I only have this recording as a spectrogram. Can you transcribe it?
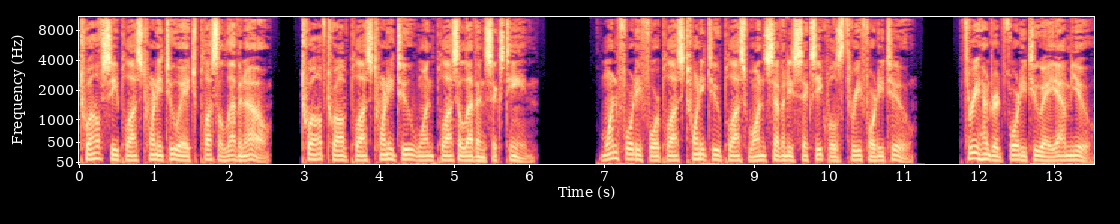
12C plus 22H plus 11O. 12 12 plus 22 1 plus 11 16. 144 plus 22 plus 176 equals 342. 342 AMU.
